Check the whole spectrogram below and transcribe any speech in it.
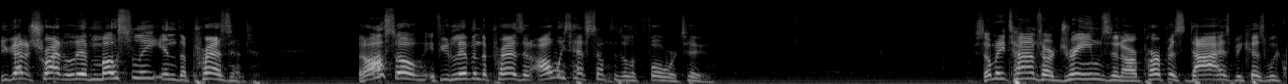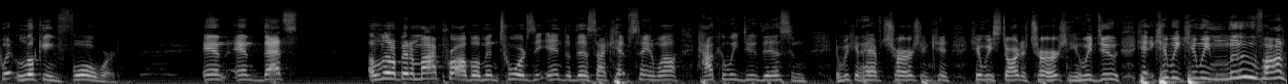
You got to try to live mostly in the present. But also, if you live in the present, always have something to look forward to. So many times our dreams and our purpose dies because we quit looking forward. And, and that's a little bit of my problem. And towards the end of this, I kept saying, well, how can we do this? And, and we can have church and can, can we start a church? And can we do, can, we, can we move on?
